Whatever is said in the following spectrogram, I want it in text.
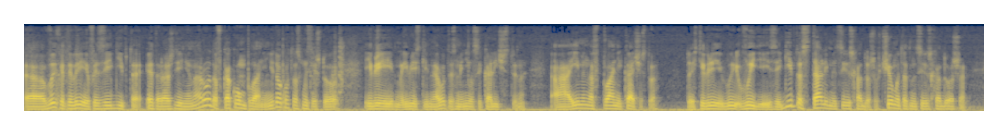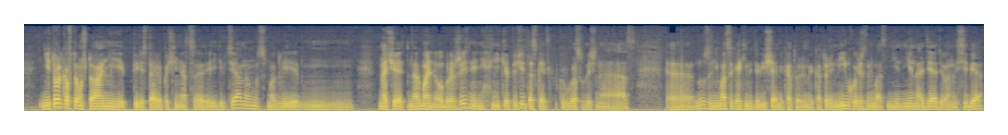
э, выход евреев из Египта – это рождение народа. В каком плане? Не только в том смысле, что евреи, еврейский народ изменился количественно, а именно в плане качества. То есть, евреи, выйдя из Египта, стали Мециус Хадоша. В чем этот Мециус Хадоша? Не только в том, что они перестали подчиняться египтянам, смогли начать нормальный образ жизни, не, не кирпичи таскать круглосуточно, а ну, заниматься какими-то вещами, которыми, которыми им хочешь заниматься, не, не на дядю, а на себя,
